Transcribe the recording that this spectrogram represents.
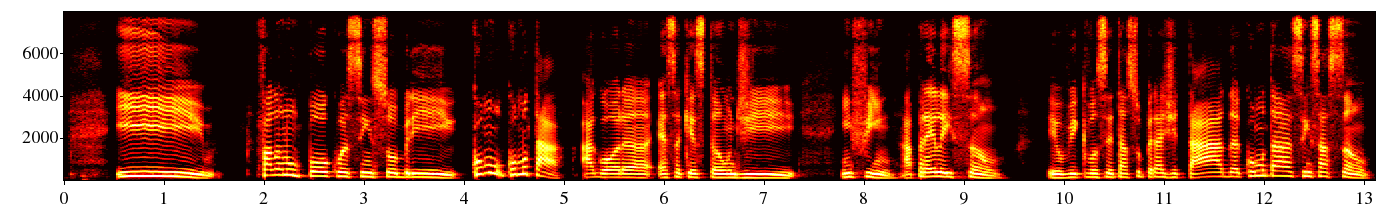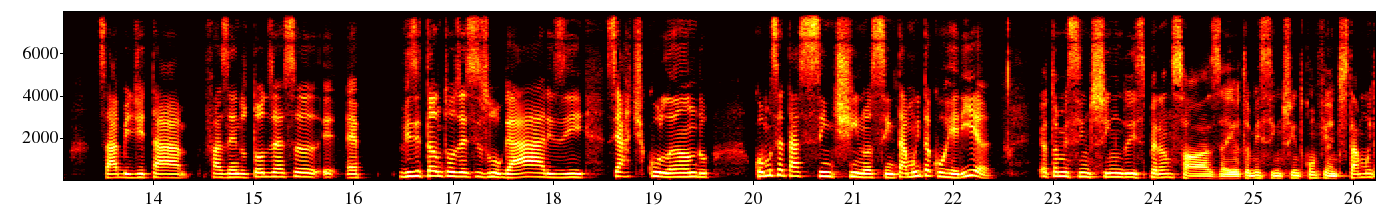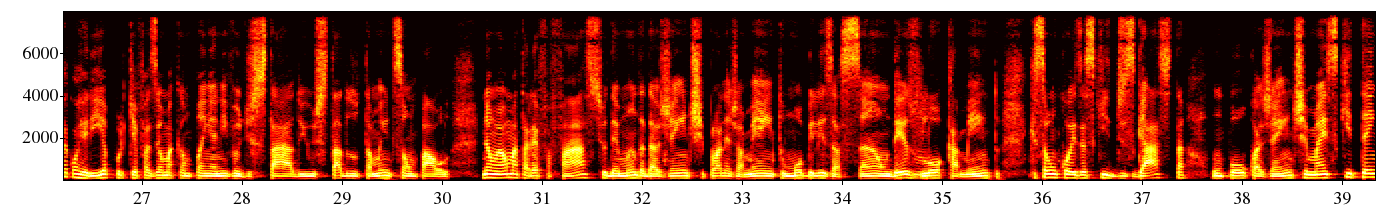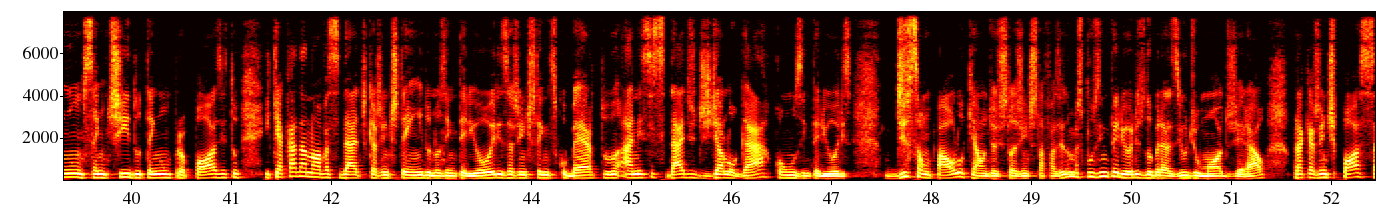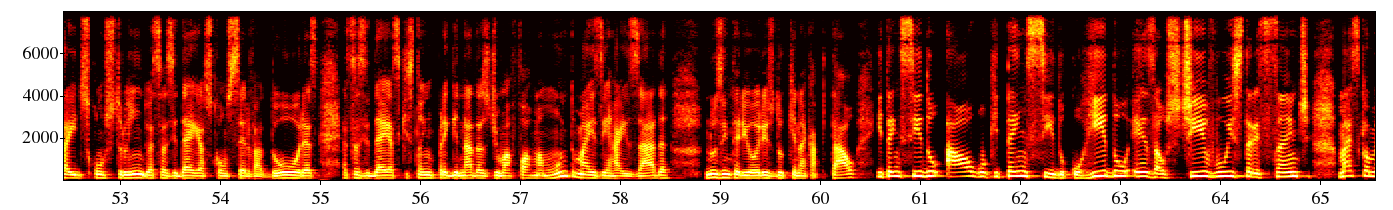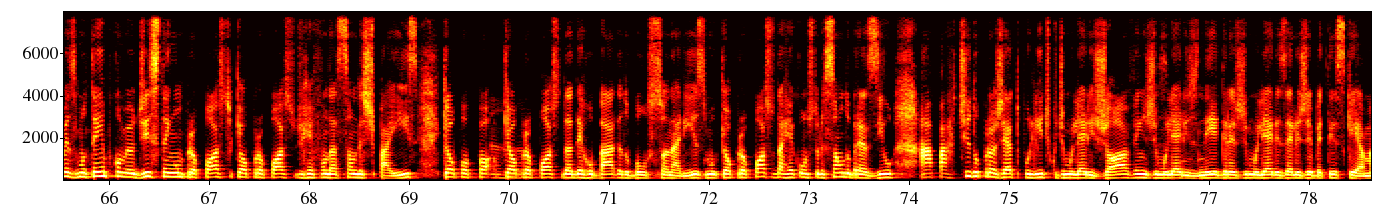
E falando um pouco, assim, sobre como, como tá agora essa questão de, enfim, a pré-eleição. Eu vi que você tá super agitada. Como tá a sensação, sabe, de estar tá fazendo todas essas. É, visitando todos esses lugares e se articulando. Como você tá se sentindo, assim? Tá muita correria? Eu tô me sentindo esperançosa, eu tô me sentindo confiante. Está muita correria, porque fazer uma campanha a nível de estado e o estado do tamanho de São Paulo não é uma tarefa fácil, demanda da gente planejamento, mobilização, deslocamento, que são coisas que desgasta um pouco a gente, mas que tem um sentido, tem um propósito e que a cada nova cidade que a gente tem ido nos interiores, a gente tem descoberto a necessidade de dialogar com os interiores de São Paulo, que é onde a gente está fazendo, mas com os interiores do Brasil de um modo geral, para que a gente possa ir desconstruindo essas ideias conservadoras, essas ideias que estão impregnadas de uma forma muito mais enraizada nos interiores do que na capital. E tem sido algo que tem sido corrido, exaustivo, estressante, mas que ao mesmo tempo, como eu disse, tem um propósito que é o propósito de refundação deste país, que é o, popo- que é o propósito da derrubada do bolsonarismo, que é o propósito da reconstrução do Brasil a partir do projeto político de mulheres jovens, de mulheres negras, de mulheres LGBTQIA+,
